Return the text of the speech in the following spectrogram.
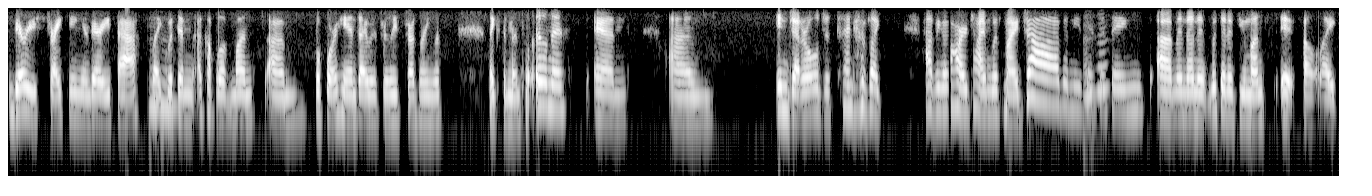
very striking and very fast. Mm-hmm. Like within a couple of months um, beforehand, I was really struggling with like some mental illness and um, in general, just kind of like having a hard time with my job and these mm-hmm. sorts of mm-hmm. things. Um, and then it, within a few months, it felt like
